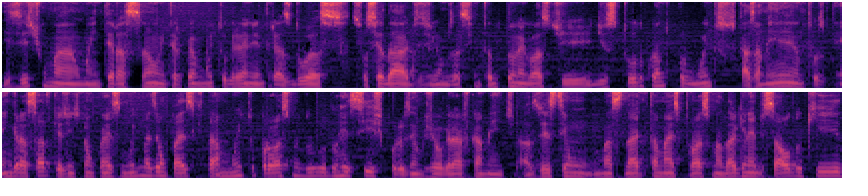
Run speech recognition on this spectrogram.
Existe uma, uma interação, um intercâmbio muito grande entre as duas sociedades, digamos assim, tanto pelo negócio de, de estudo quanto por muitos casamentos. É engraçado que a gente não conhece muito, mas é um país que está muito próximo do, do Recife, por exemplo, geograficamente. Às vezes tem um, uma cidade que está mais próxima da Guiné-Bissau do que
